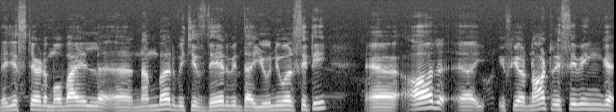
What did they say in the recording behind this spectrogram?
registered mobile uh, number which is there with the university uh, or uh, if you are not receiving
